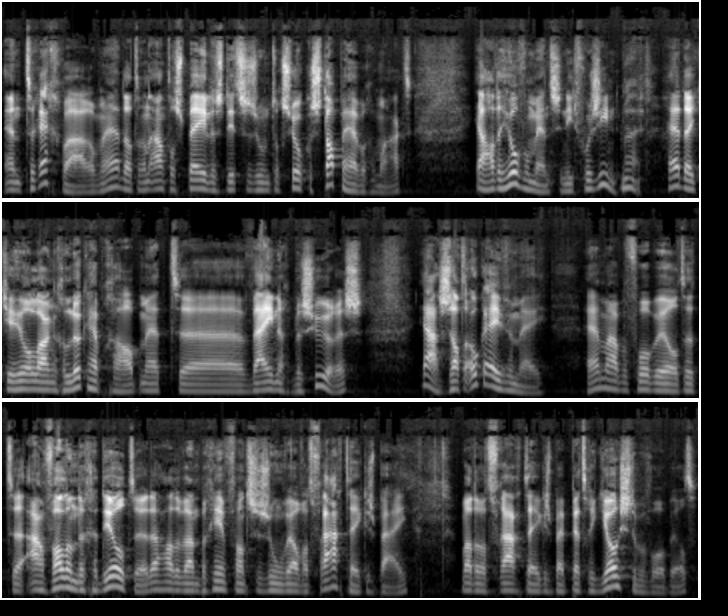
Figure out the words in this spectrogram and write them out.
en terecht waren. Hè? Dat er een aantal spelers dit seizoen toch zulke stappen hebben gemaakt. Ja, hadden heel veel mensen niet voorzien. Nee. Hè, dat je heel lang geluk hebt gehad met eh, weinig blessures. Ja, zat ook even mee. Hè, maar bijvoorbeeld het eh, aanvallende gedeelte, daar hadden we aan het begin van het seizoen wel wat vraagtekens bij. We hadden wat vraagtekens bij Patrick Joosten bijvoorbeeld.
